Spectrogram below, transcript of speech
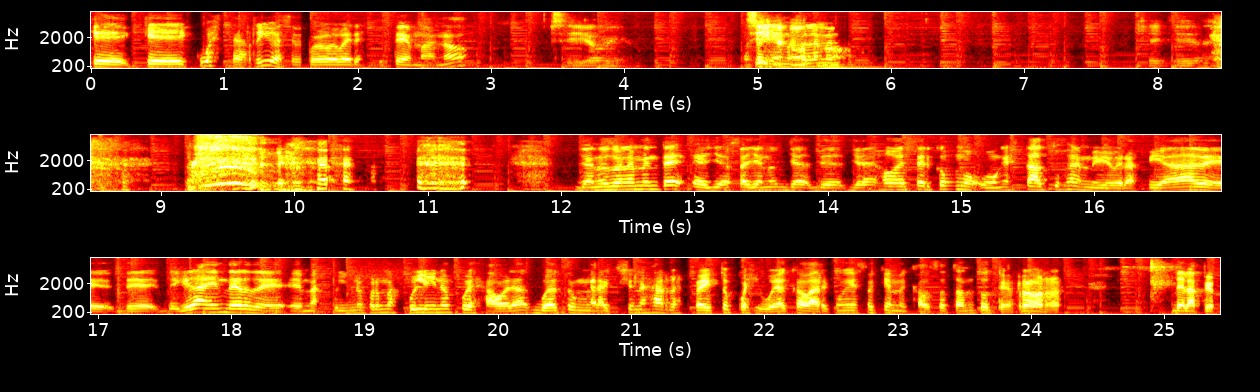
que, que, cuesta arriba se puede ver este tema, ¿no? Sí, obvio. O sea, sí, no, no, solamente... no. ya no solamente ella, o sea, ya, no, ya, ya, dejó de ser como un estatus en mi biografía de, de, de de, de, masculino por masculino, pues ahora voy a tomar acciones al respecto, pues y voy a acabar con eso que me causa tanto terror, de la peor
